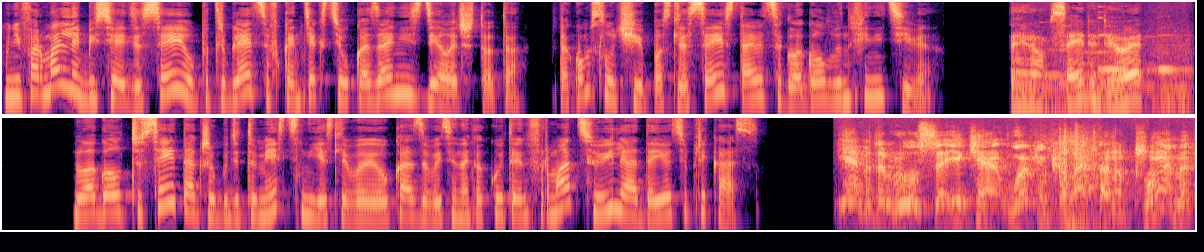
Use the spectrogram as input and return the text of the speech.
В неформальной беседе say употребляется в контексте указаний сделать что-то. В таком случае после say ставится глагол в инфинитиве. They don't say to do it. Глагол to say также будет уместен, если вы указываете на какую-то информацию или отдаете приказ. Yeah, but the rules say you can't work and collect unemployment.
